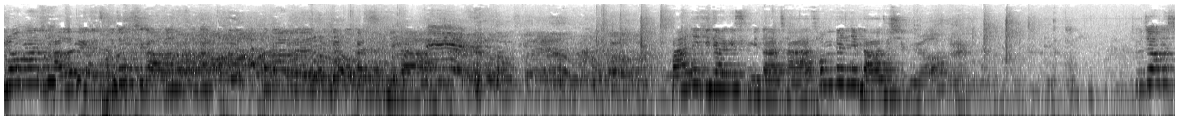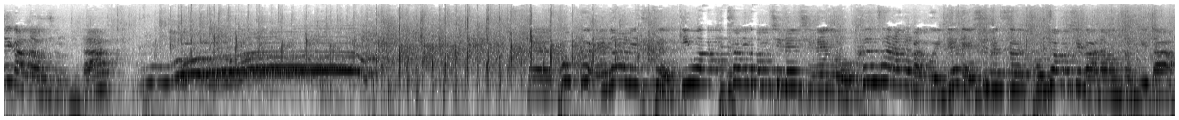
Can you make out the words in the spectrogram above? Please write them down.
이러면 다음에 이제 조정식 아나운서가 큰 부담을 느낄 것 같습니다. 많이 기대하겠습니다. 자, 선배님 나와주시고요. 조정식 아나운서입니다. 네, 토크 애널리스트 끼와 개성 넘치는 진행으로 큰 사랑을 받고 있는 SBS 조정식 아나운서입니다.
